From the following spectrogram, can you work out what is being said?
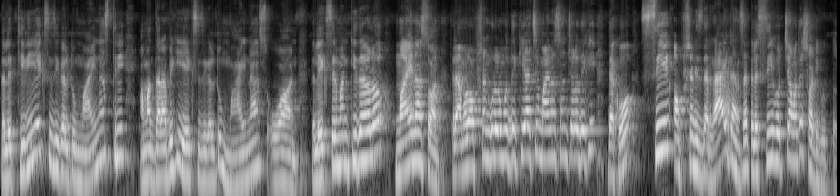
তাহলে three x equal to minus three আমার দাঁড়াবে কি? X equal to minus one তাহলে এক্সের মান কি দাঁড়াল? মাইনাস ওয়ান তাহলে আমার অপশনগুলোর মধ্যে কি আছে? মাইনাস ওয়ান চলো দেখি। দেখো C option is the right answer তাহলে সি হচ্ছে আমাদের সঠিক উত্তর।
